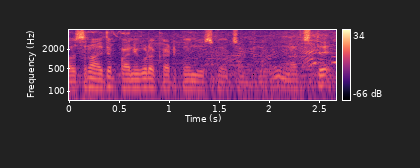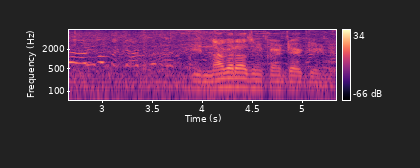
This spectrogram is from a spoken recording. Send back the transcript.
అవసరం అయితే పని కూడా కట్టుకొని చూసుకోవచ్చు అంటున్నారు. నచ్చితే ఈ నాగరాజుని కాంటాక్ట్ చేయండి.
